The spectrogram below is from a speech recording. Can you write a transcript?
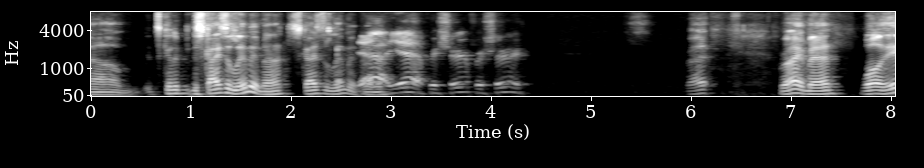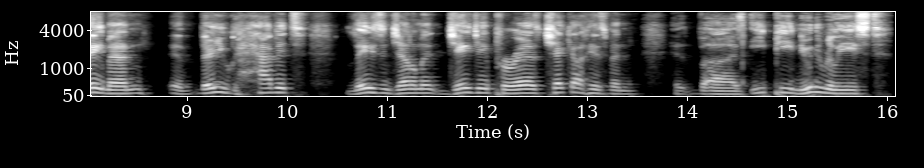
Um, it's be, the sky's the limit, man. The sky's the limit. Yeah. Man. Yeah, for sure. For sure. Right. Right, man. Well, hey, man, there you have it ladies and gentlemen, JJ Perez. Check out his his, uh, his EP, newly released.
